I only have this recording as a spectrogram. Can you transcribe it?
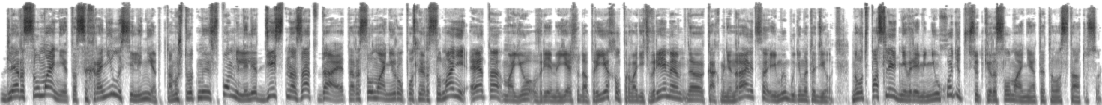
Для Расселмании это сохранилось или нет? Потому что вот мы вспомнили лет 10 назад, да, это Расселмания Ро после Расселмании, это мое время. Я сюда приехал проводить время, э, как мне нравится, и мы будем это делать. Но вот в последнее время не уходит все-таки Рестлмания от этого статуса?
